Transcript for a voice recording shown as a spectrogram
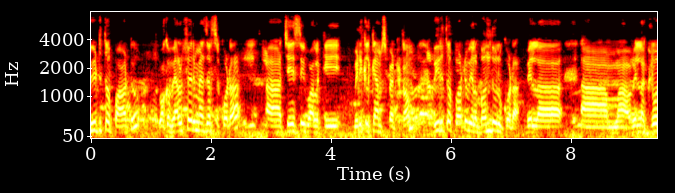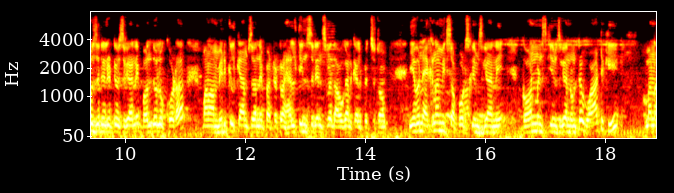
వీటితో పాటు ఒక వెల్ఫేర్ మెజర్స్ కూడా చేసి వాళ్ళకి మెడికల్ క్యాంప్స్ పెట్టడం వీరితో పాటు వీళ్ళ బంధువులు కూడా వీళ్ళ వీళ్ళ క్లోజ్ రిలేటివ్స్ కానీ బంధువులు కూడా మన మెడికల్ క్యాంప్స్ అన్ని పెట్టడం హెల్త్ ఇన్సూరెన్స్ మీద అవగాహన కల్పించడం ఏమైనా ఎకనామిక్ సపోర్ట్ స్కీమ్స్ కానీ గవర్నమెంట్ స్కీమ్స్ కానీ ఉంటే వాటికి మన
